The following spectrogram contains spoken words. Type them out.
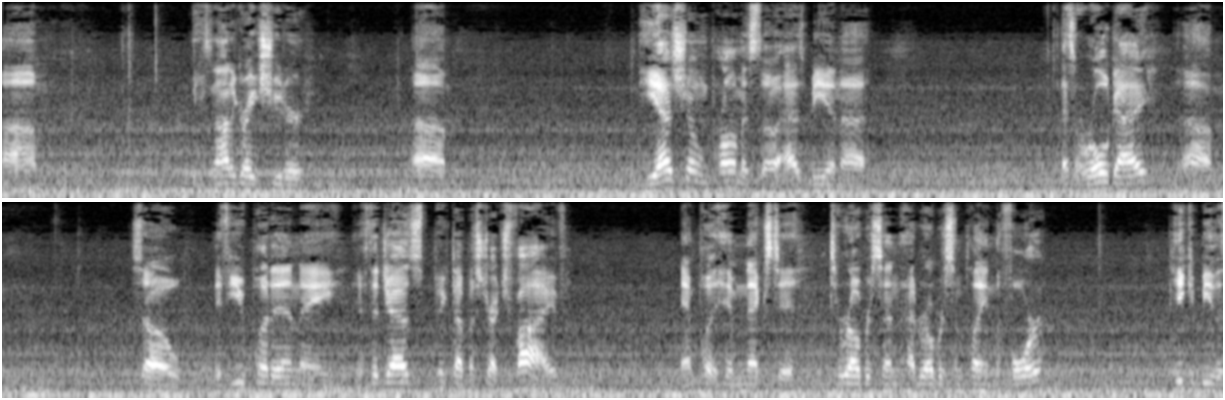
Um, he's not a great shooter. Um, he has shown promise though as being a as a role guy. Um, so if you put in a if the Jazz picked up a stretch five and put him next to to Roberson, had Roberson playing the four. He could be the,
